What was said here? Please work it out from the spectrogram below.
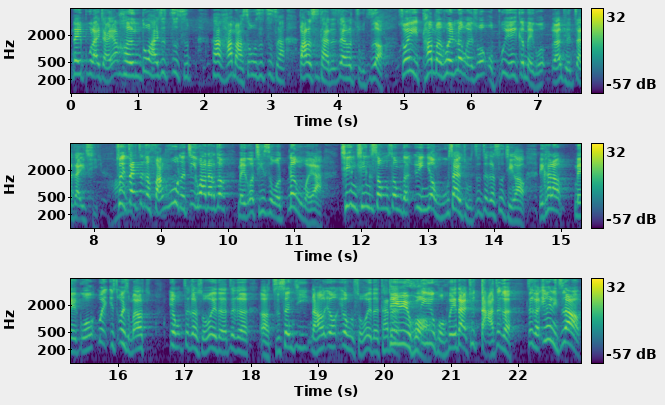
内部来讲，要很多还是支持。那哈马斯或是支持巴勒斯坦的这样的组织哦，所以他们会认为说，我不愿意跟美国完全站在一起。所以在这个防护的计划当中，美国其实我认为啊，轻轻松松的运用胡塞组织这个事情啊，你看到美国为为什么要用这个所谓的这个呃直升机，然后用用所谓的它的地狱火地狱火飞弹去打这个这个，因为你知道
